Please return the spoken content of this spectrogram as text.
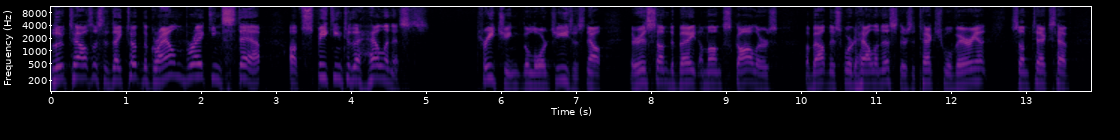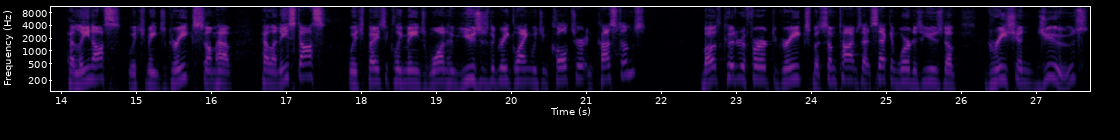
Luke tells us that they took the groundbreaking step of speaking to the Hellenists preaching the Lord Jesus. Now, there is some debate among scholars about this word Hellenist. There's a textual variant. Some texts have Hellenos, which means Greeks. Some have Hellenistas, which basically means one who uses the Greek language and culture and customs. Both could refer to Greeks, but sometimes that second word is used of Grecian Jews.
